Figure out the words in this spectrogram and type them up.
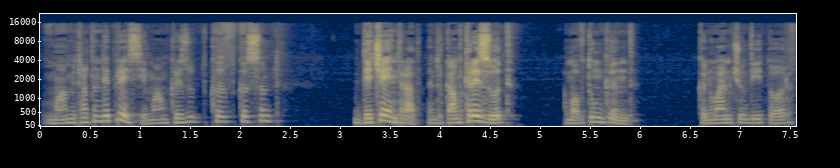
m-am intrat în depresie, m-am crezut că, că sunt... De ce a intrat? Pentru că am crezut, am avut un gând că nu mai am niciun viitor,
